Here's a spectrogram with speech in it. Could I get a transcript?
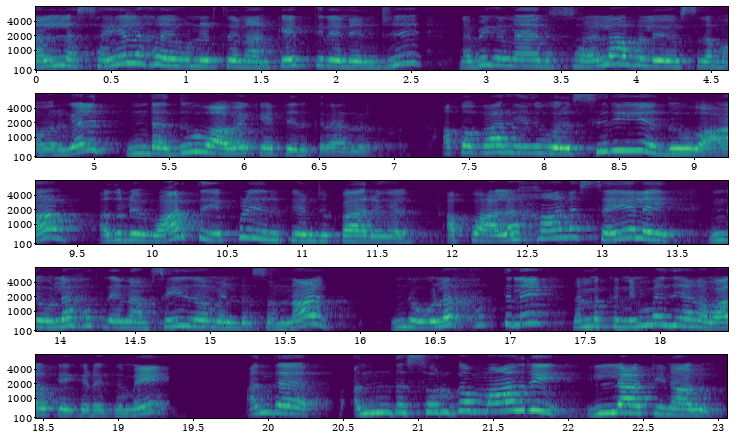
நல்ல செயல்களை உன்னிடத்தில் நான் கேட்கிறேன் என்று நபிகள் நாயர் சல்லாஹ் அலைஹி அவர்கள் இந்த தூவாவை கேட்டிருக்கிறார்கள். அப்போ பாருங்க இது ஒரு சிறிய துவா. அதோடைய வார்த்தை எப்படி இருக்கு என்று பாருங்கள். அப்போ அழகான செயலை இந்த உலகத்தில் நாம் செய்தோம் என்று சொன்னால் இந்த உலகத்திலே நமக்கு நிம்மதியான வாழ்க்கை கிடைக்குமே. அந்த அந்த சொர்க்கம் மாதிரி இல்லாட்டினாலும்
